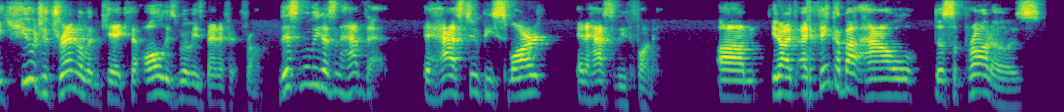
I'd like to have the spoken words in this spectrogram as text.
a huge adrenaline kick that all these movies benefit from. This movie doesn't have that. It has to be smart and it has to be funny. Um, you know, I, I think about how The Sopranos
